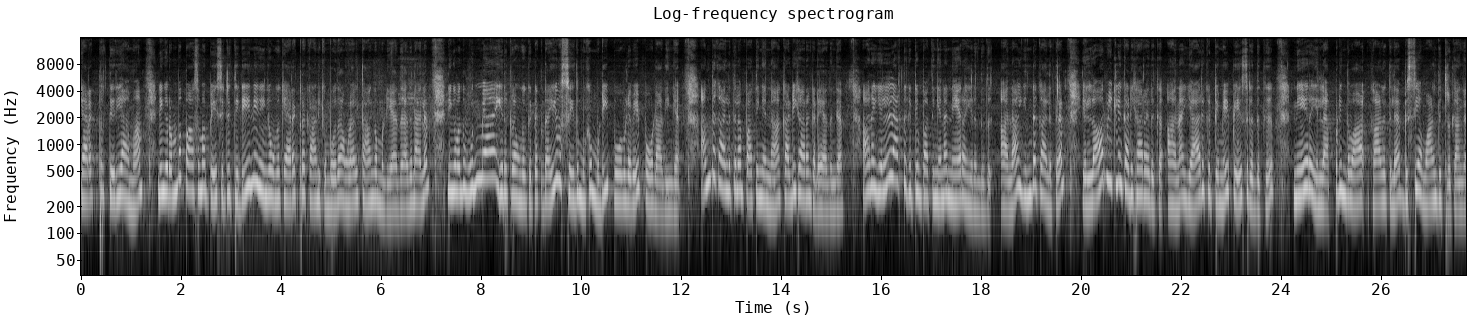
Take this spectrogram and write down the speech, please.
கேரக்டர் தெரியாமல் நீங்கள் ரொம்ப பாசமாக பேசிட்டு திடீர்னு நீங்கள் உங்கள் கேரக்டரை காணிக்கும் போது அவங்களால தாங்க முடியாது. அதனால் நீங்கள் வந்து உண்மையாக இருக்கிறவங்க கிட்ட தயவு செய்து முகமுடி போடவே போடாதீங்க. அந்த காலத்தில் பார்த்திங்கன்னா கடிகாரம் கிடையாதுங்க. ஆனால் எல்லாத்துக்கிட்டையும் பார்த்திங்கன்னா நேரம் இருந்தது. ஆனால் இந்த காலத்தில் எல்லார் வீட்லேயும் கடிகாரம் இருக்குது ஆனால் யாருக்கிட்டையுமே பேசுகிறதுக்கு நேரம் இல்லை. அப்படி இந்த வா காலத்தில் பிஸியாக வாழ்ந்துட்டுருக்காங்க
